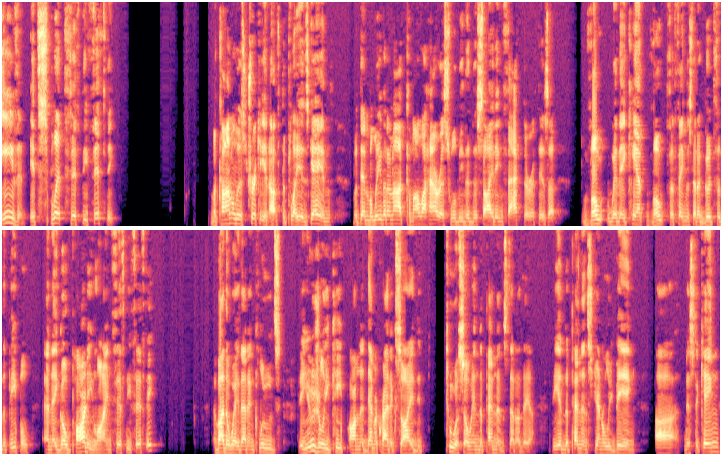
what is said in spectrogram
even. It's split 50 50. McConnell is tricky enough to play his game, but then believe it or not, Kamala Harris will be the deciding factor if there's a vote where they can't vote for things that are good for the people and they go party line 50 50. And by the way, that includes, they usually keep on the Democratic side two or so independents that are there. The independents generally being uh, Mr. King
